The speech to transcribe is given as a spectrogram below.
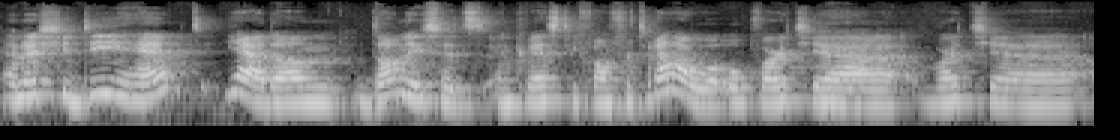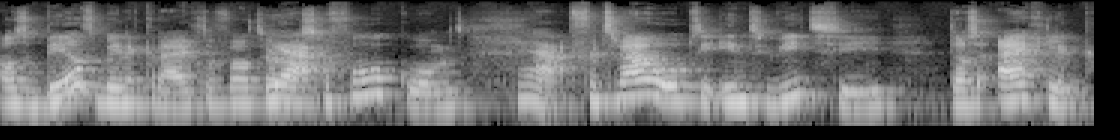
En als je die hebt, ja, dan, dan is het een kwestie van vertrouwen op wat je, Ja. wat je als beeld binnenkrijgt of wat er Ja. als gevoel komt. Ja. Vertrouwen op die intuïtie, dat is eigenlijk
